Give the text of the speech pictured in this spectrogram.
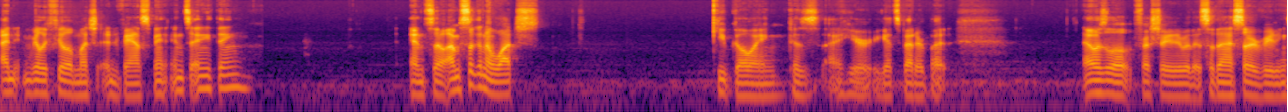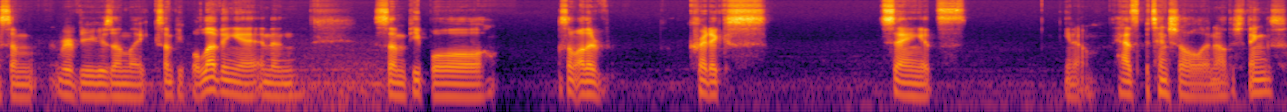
I didn't really feel much advancement into anything, and so I'm still gonna watch. Keep going because I hear it gets better, but I was a little frustrated with it. So then I started reading some reviews on like some people loving it, and then some people, some other critics saying it's, you know, has potential and other things.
